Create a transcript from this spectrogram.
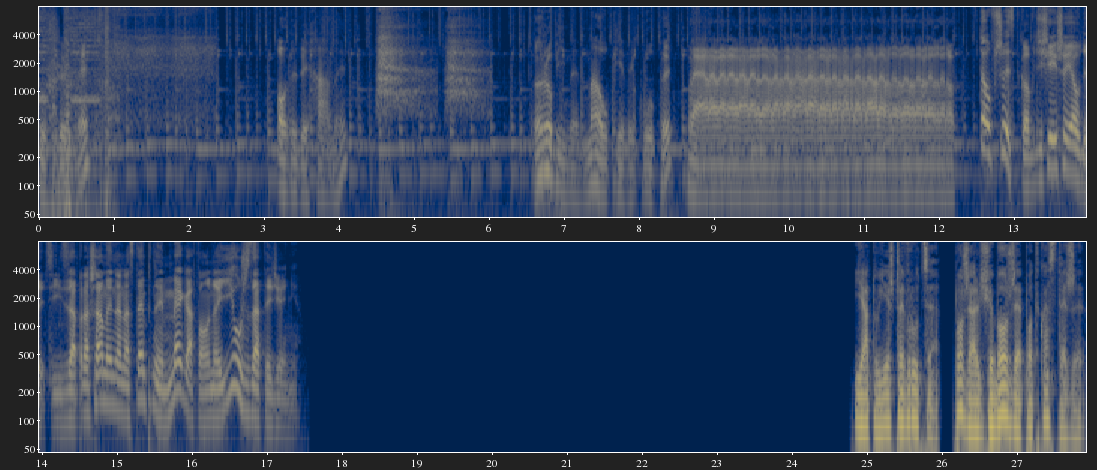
Suszymy. Oddychamy. robimy małpie wygłupy. To wszystko w dzisiejszej audycji. Zapraszamy na następny megafon już za tydzień. Ja tu jeszcze wrócę. Pożal się Boże podcasterzy.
